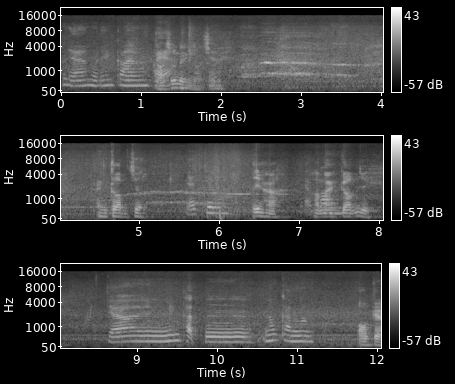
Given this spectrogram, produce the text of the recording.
Dạ mình đang coi khỏe. Ngồi xuống đi ngồi xuống Dạ. đi ăn cơm chưa? Dạ chưa. Vậy hả? Dạ hôm nay ăn cơm gì? Dạ miếng thịt ừ, nấu canh không ok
